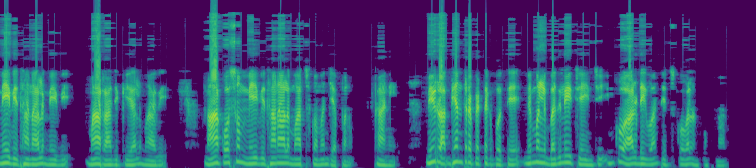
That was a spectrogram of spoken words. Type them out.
మీ విధానాలు మీవి. మా రాజకీయాలు మావి. నా కోసం మీ విధానాలు మార్చుకోమని చెప్పను. కానీ మీరు అభ్యంతర పెట్టకపోతే మిమ్మల్ని బదిలీ చేయించి ఇంకో ఆర్డీఓని తెచ్చుకోవాలనుకుంటున్నాను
